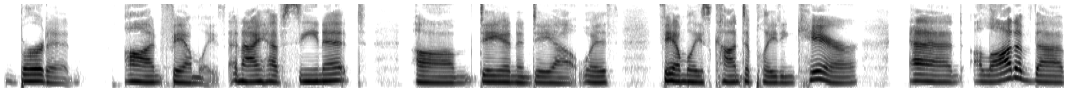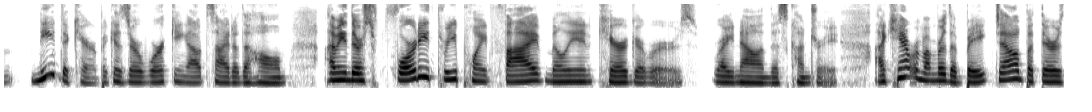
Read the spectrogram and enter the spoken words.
burden on families. And I have seen it um, day in and day out with families contemplating care. And a lot of them need the care because they're working outside of the home. I mean, there's 43.5 million caregivers right now in this country. I can't remember the breakdown, but there's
